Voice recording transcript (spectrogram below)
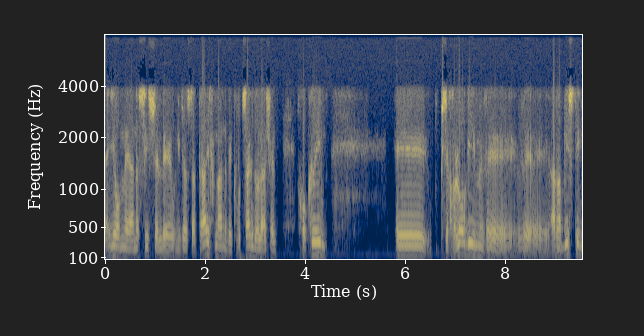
היום הנשיא של אה, אוניברסיטת רייכמן, וקבוצה גדולה של חוקרים, פסיכולוגים וערביסטים,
